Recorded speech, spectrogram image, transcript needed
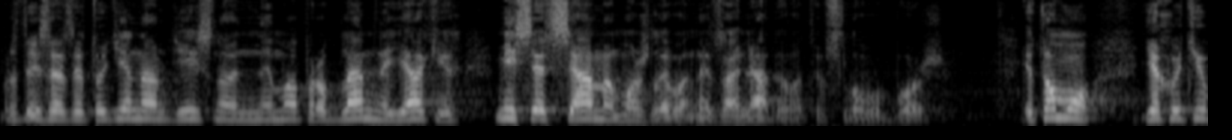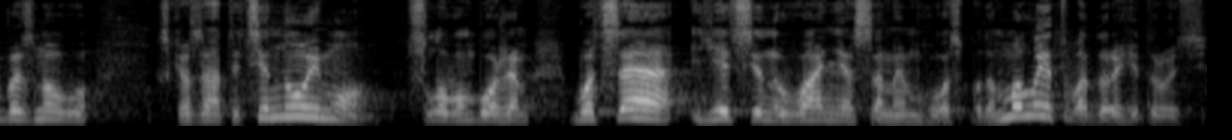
брати і сестри, тоді нам дійсно нема проблем ніяких місяцями, можливо, не заглядувати в Слово Боже. І тому я хотів би знову сказати: цінуймо Словом Божим, бо це є цінування самим Господом. Молитва, дорогі друзі,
